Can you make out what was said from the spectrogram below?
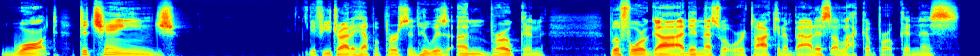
want to change. If you try to help a person who is unbroken, before God, and that's what we're talking about. It's a lack of brokenness.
